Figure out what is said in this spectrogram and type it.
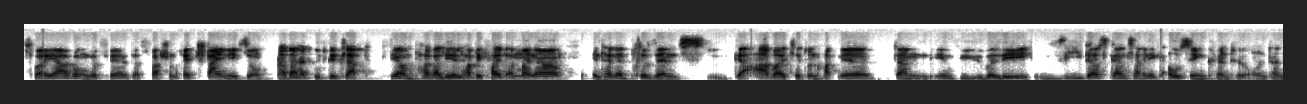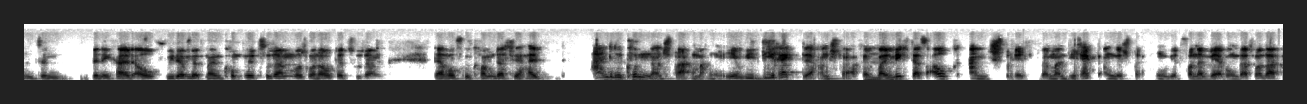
zwei Jahre ungefähr. Das war schon recht steinig so, aber hat gut geklappt. Ja, und parallel habe ich halt an meiner Internetpräsenz gearbeitet und habe mir dann irgendwie überlegt, wie das Ganze eigentlich aussehen könnte. Und dann sind, bin ich halt auch wieder mit meinem Kumpel zusammen, muss man auch dazu sagen, darauf gekommen, dass wir halt andere Kundenansprachen machen, irgendwie direkte Ansprache, mhm. weil mich das auch anspricht, wenn man direkt angesprochen wird von der Werbung, dass man sagt,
